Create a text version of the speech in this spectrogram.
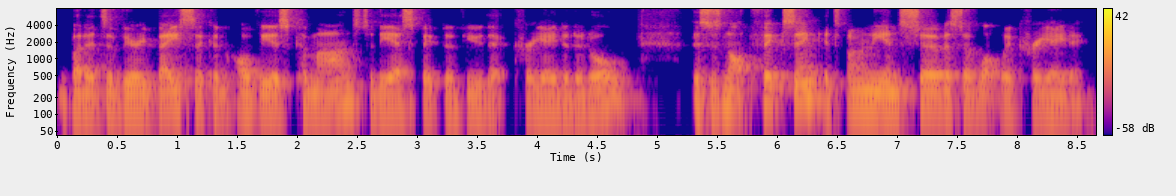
but it's a very basic and obvious command to the aspect of you that created it all. This is not fixing, it's only in service of what we're creating.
